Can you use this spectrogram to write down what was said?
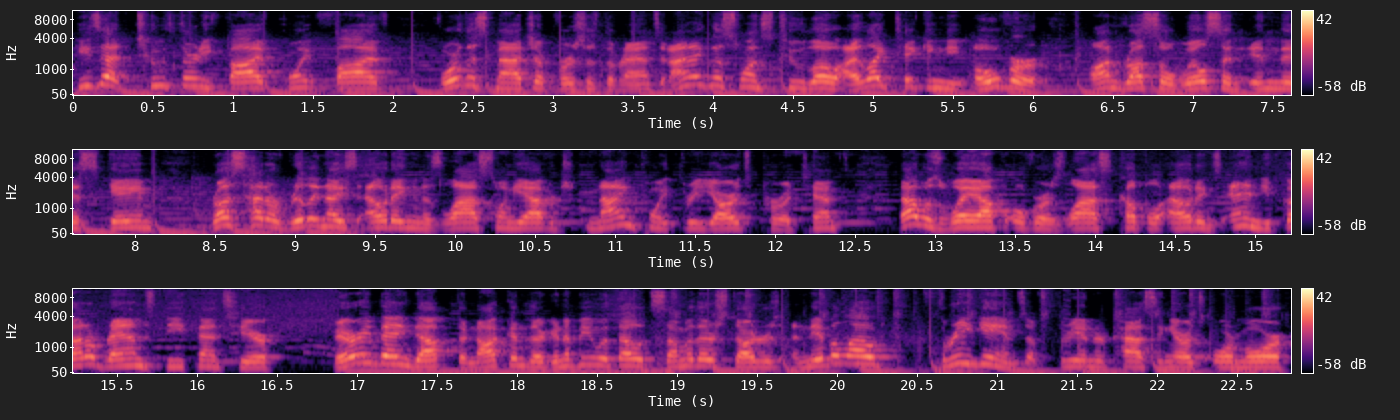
He's at 235.5 for this matchup versus the Rams, and I think this one's too low. I like taking the over on Russell Wilson in this game. Russ had a really nice outing in his last one. He averaged 9.3 yards per attempt. That was way up over his last couple outings. And you've got a Rams defense here very banged up. They're not going. They're going to be without some of their starters, and they've allowed three games of 300 passing yards or more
